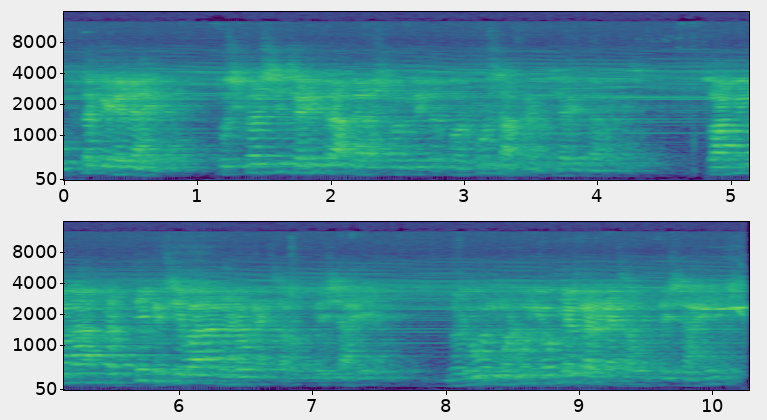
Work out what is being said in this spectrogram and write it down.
मुक्त केलेले आहेत. पुष्कळशी चरित्र आपल्याला शोधले तर भरपूर सापडेल चरित्रामध्ये. स्वामींना प्रत्येक जीवाला घडवण्याचा उद्देश आहे घडवून म्हणून योग्य करण्याचा उद्देश आहे.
